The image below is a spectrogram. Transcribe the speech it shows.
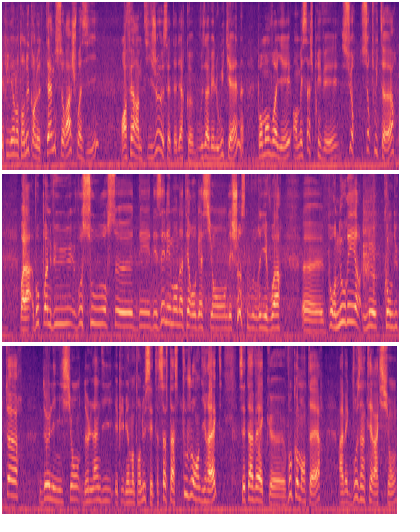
Et puis bien entendu, quand le thème sera choisi, on va faire un petit jeu, c'est-à-dire que vous avez le week-end pour m'envoyer en message privé sur, Twitter voilà, vos points de vue, vos sources, euh, des, éléments d'interrogation, des choses que vous voudriez voir euh, pour nourrir le conducteur de l'émission de lundi. Et puis bien entendu, ça se passe toujours en direct. C'est avec euh, vos commentaires, avec vos interactions.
